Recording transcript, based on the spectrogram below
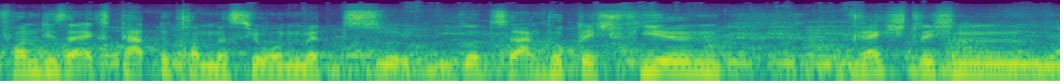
von dieser Expertenkommission mit sozusagen wirklich vielen rechtlichen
